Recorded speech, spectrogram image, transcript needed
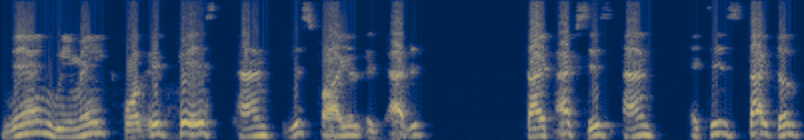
Then we make for it paste and this file is added type access and it is titled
